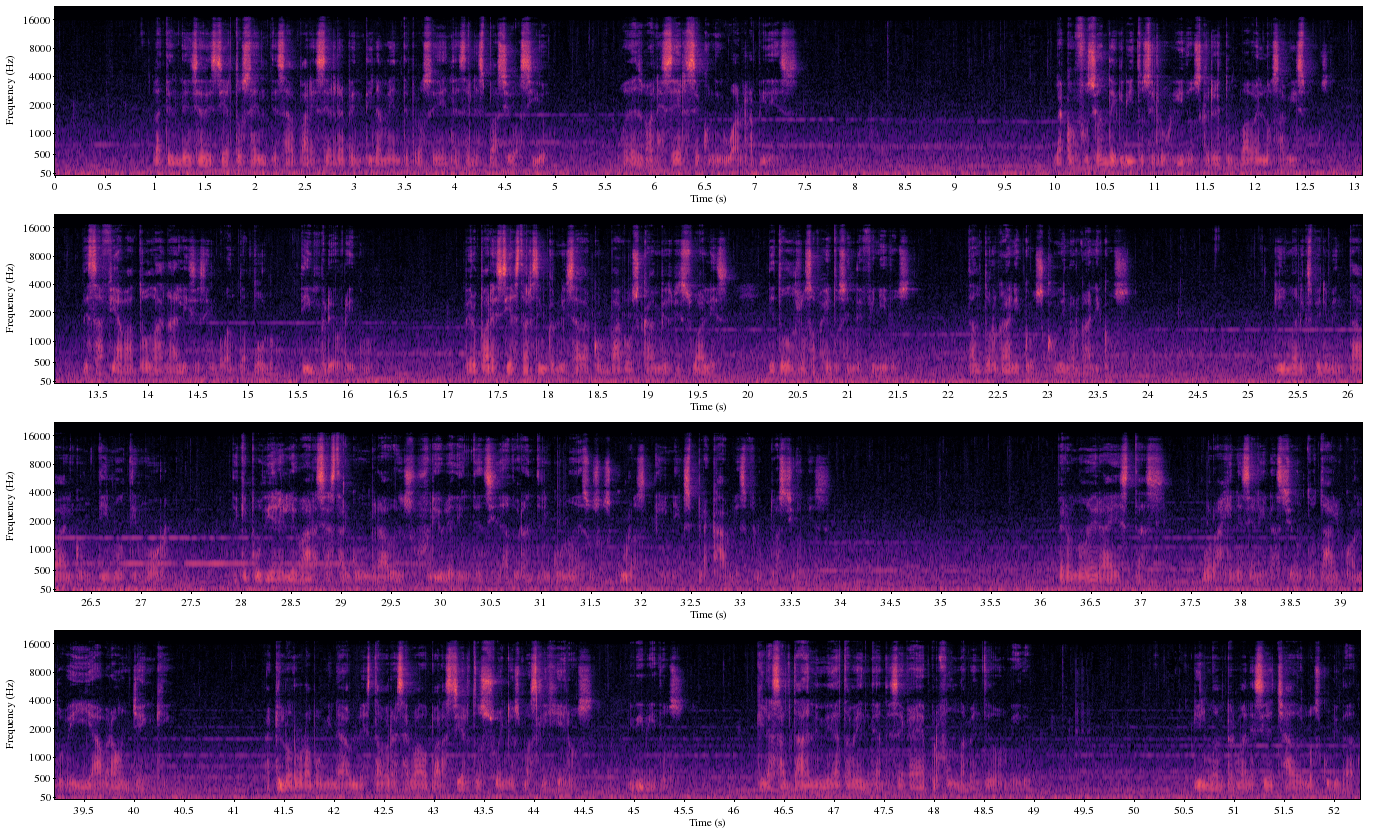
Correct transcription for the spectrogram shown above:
la tendencia de ciertos entes a aparecer repentinamente procedentes del espacio vacío o desvanecerse con igual rapidez. La confusión de gritos y rugidos que retumbaba en los abismos desafiaba todo análisis en cuanto a tono, timbre o ritmo, pero parecía estar sincronizada con vagos cambios visuales de todos los objetos indefinidos, tanto orgánicos como inorgánicos. Gilman experimentaba el continuo temor de que pudiera elevarse hasta algún grado insufrible de intensidad durante alguno de sus oscuras e inexplicables fluctuaciones. Pero no era estas vorágines de alienación total cuando veía a Brown Jenkins. Aquel horror abominable estaba reservado para ciertos sueños más ligeros y vividos, que le asaltaban inmediatamente antes de caer profundamente dormido. Gilman permanecía echado en la oscuridad,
